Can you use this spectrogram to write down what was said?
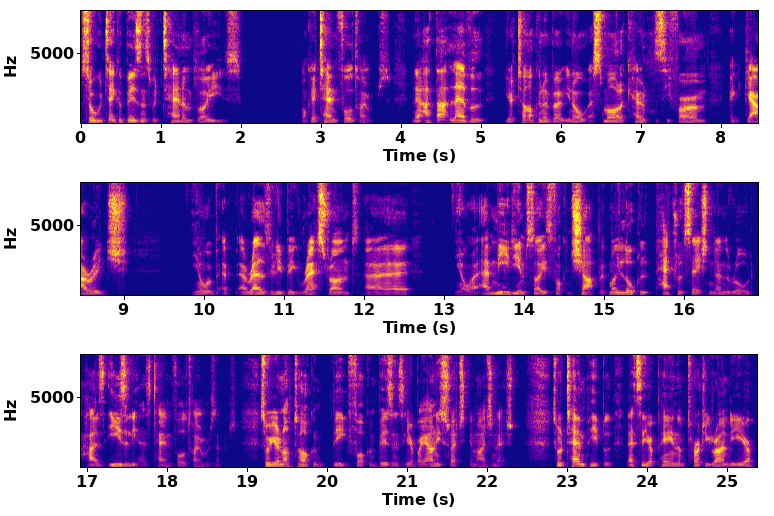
So we take a business with 10 employees. Okay, 10 full timers. Now, at that level, you're talking about, you know, a small accountancy firm, a garage, you know, a, a relatively big restaurant, uh, you know, a medium sized fucking shop. Like my local petrol station down the road has easily has 10 full timers in it. So you're not talking big fucking business here by any stretch of the imagination. So 10 people, let's say you're paying them 30 grand a year.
